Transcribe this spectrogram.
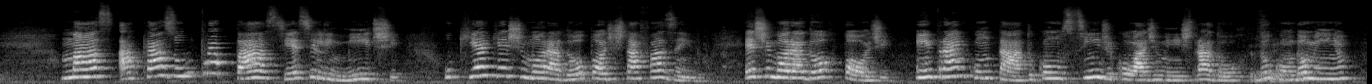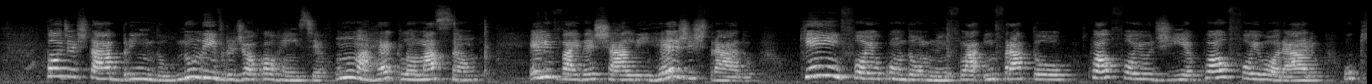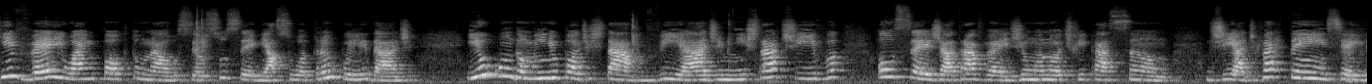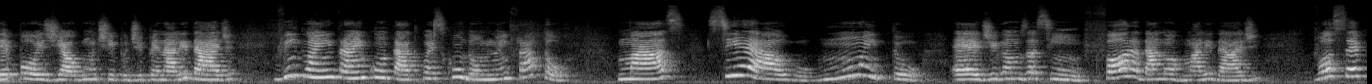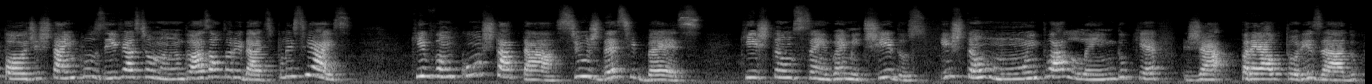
Mas acaso ultrapasse esse limite, o que é que este morador pode estar fazendo? Este morador pode entrar em contato com o síndico ou administrador do condomínio, pode estar abrindo no livro de ocorrência uma reclamação, ele vai deixar ali registrado quem foi o condômino infrator, qual foi o dia, qual foi o horário, o que veio a importunar o seu sossego e a sua tranquilidade. E o condomínio pode estar via administrativa, ou seja, através de uma notificação de advertência e depois de algum tipo de penalidade, vindo a entrar em contato com esse condômino infrator. Mas se é algo muito é, digamos assim, fora da normalidade, você pode estar inclusive acionando as autoridades policiais, que vão constatar se os decibéis que estão sendo emitidos estão muito além do que é já pré-autorizado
